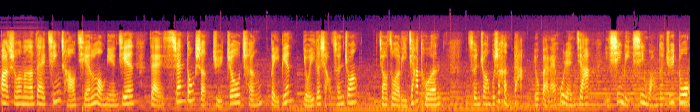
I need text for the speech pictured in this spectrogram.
话说呢，在清朝乾隆年间，在山东省莒州城北边有一个小村庄，叫做李家屯。村庄不是很大，有百来户人家，以姓李姓王的居多。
